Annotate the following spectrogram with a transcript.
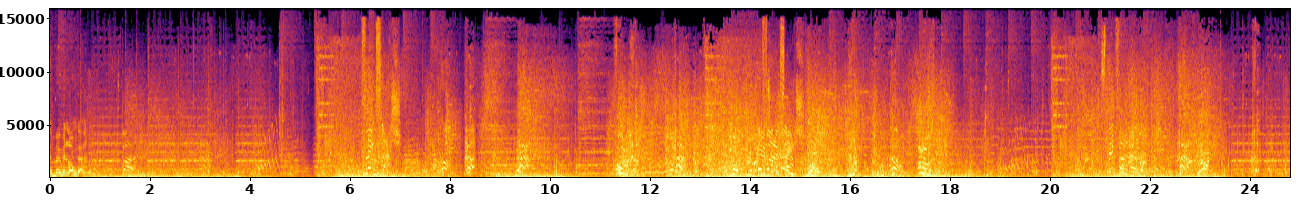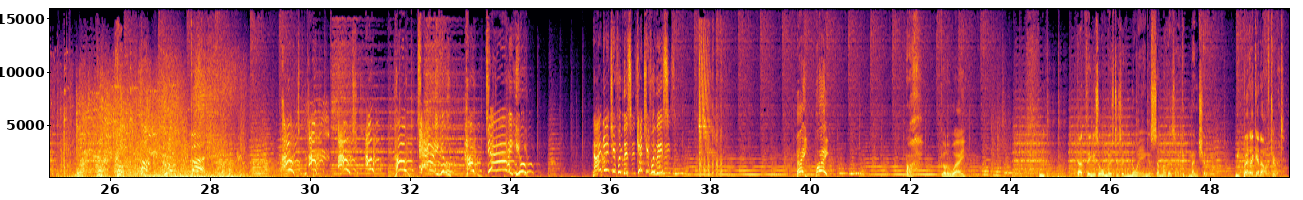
A moment longer. Burn! Flame slash! You for this! Hey, wait! Oh, got away. Hmm. That thing is almost as annoying as some others I could mention. We'd better get after it.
